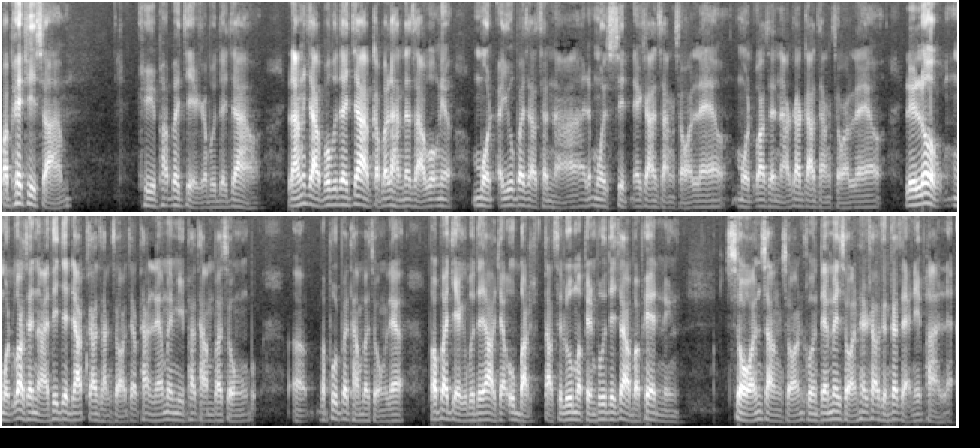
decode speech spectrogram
ประเภทที่สามคือพระประเจกกับพุทธเจ้า หลังจากพระพุทธเจ้ากับพระอรหันตสาวกเนี่ยหมดอายุพระศาสนาและหมดสิทธิ์ในการสั่งสอนแล้ว หมดวาสนากับการสั่งสอนแล้ว หรือโลกหมดวาสนาที่จะรับการสั่งสอนจากท่านแล้วไม่มีพระธรรมประสงค์พระพุทธพระธรรมประสงค์แล้วพระพระเจ้ากับพุทธเจ้าจะอุบัติตรัสรู้มาเป็นพระพุทธเจ้าประเภทหนึ่ง สอนสั่งสอนคนแต่ไม่สอนให้เข้าถึงกระแสนิพพานแล้ว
